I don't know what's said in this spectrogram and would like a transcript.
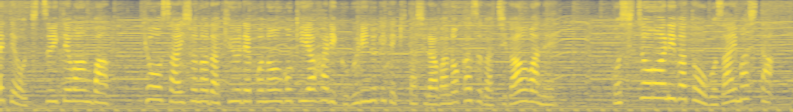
えて落ち着いてワンバン。今日最初の打球でこの動きやはりくぐり抜けてきた修羅場の数が違うわね。ご視聴ありがとうございました。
